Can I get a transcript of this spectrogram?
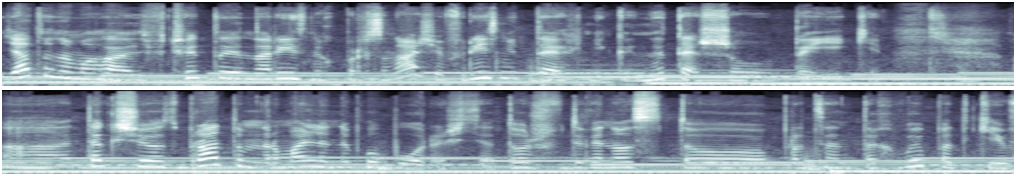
Я то намагаюсь вчити на різних персонажів різні техніки, не те, що деякі. А, так що з братом нормально не поборешся. Тож в 90% випадків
